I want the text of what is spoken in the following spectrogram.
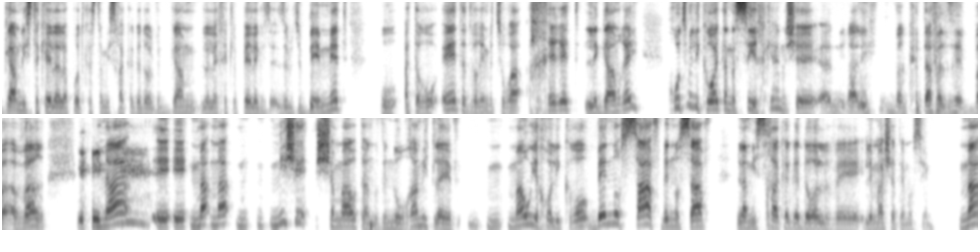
גם להסתכל על הפודקאסט המשחק הגדול וגם ללכת לפלג. זה, זה, זה באמת, אתה רואה את הדברים בצורה אחרת לגמרי, חוץ מלקרוא את הנסיך, כן? שנראה לי כבר כתב על זה בעבר. מה, אה, אה, מה, מה, מי ששמע אותנו ונורא מתלהב, מה הוא יכול לקרוא בנוסף, בנוסף למשחק הגדול ולמה שאתם עושים? מה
